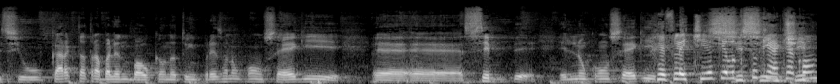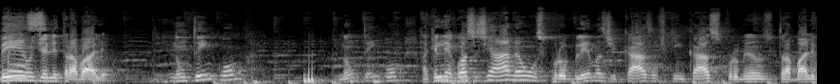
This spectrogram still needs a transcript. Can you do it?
se o cara que está trabalhando no balcão da tua empresa não consegue é, é, se, ele não consegue Refletir aquilo se que tu quer que sentir bem onde ele trabalha. Não tem como, cara. Não tem como. Aquele negócio assim, ah, não, os problemas de casa, fica em casa, os problemas do trabalho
